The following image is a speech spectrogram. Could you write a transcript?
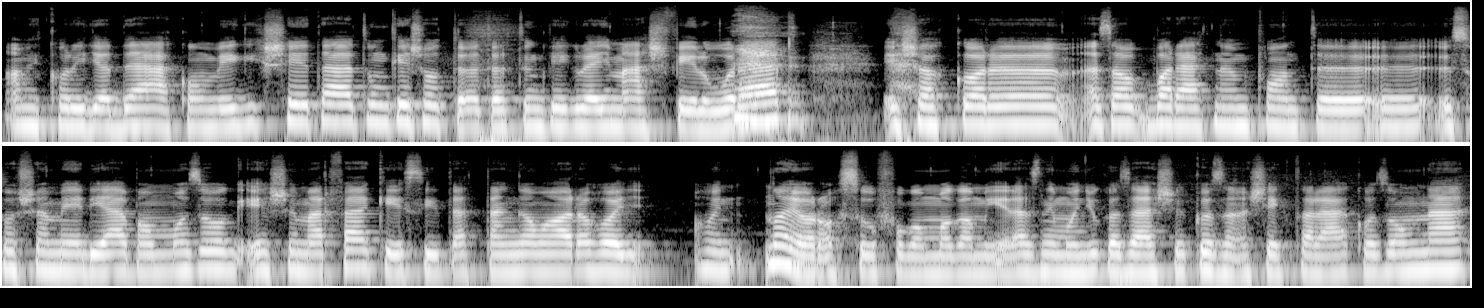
amikor így a Deákon végig sétáltunk, és ott töltöttünk végül egy másfél órát, és akkor ez a barátnőm pont ő social médiában mozog, és ő már felkészített engem arra, hogy, hogy nagyon rosszul fogom magam érezni mondjuk az első közönség találkozomnál,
